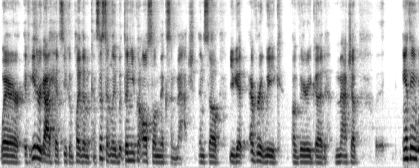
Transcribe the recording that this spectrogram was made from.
where if either guy hits, you can play them consistently, but then you can also mix and match. And so you get every week a very good matchup. Anthony,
